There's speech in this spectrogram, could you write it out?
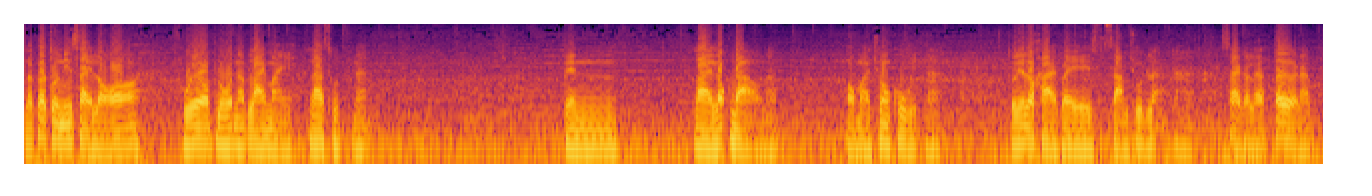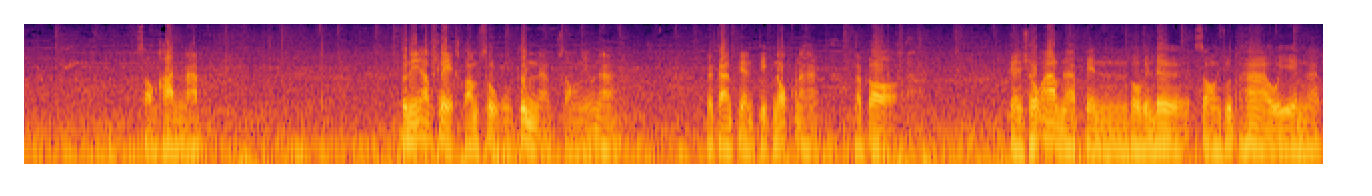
แล้วก็ตัวนี้ใส่ล้อฟูเอออฟโรดนะลายใหม่ล่าสุดนะ เป็นลายล็อกดาวน์นะครับออกมาช่วงโควิดนะ ตัวนี้เราขายไป 3 ชุดแล้วนะฮะใส่กับแรปเตอร์นะครับสองคันนะครับ ตัวนี้อัปเกรดความสูงขึ้นนะครับ2นิ้วนะฮะโดยการเปลี่ยนปีกนกนะฮะแล้วก็เปลี่ยนโชคอัพนะครับเป็นโปรเฟนเดอร์2.5 OEM นะครับ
